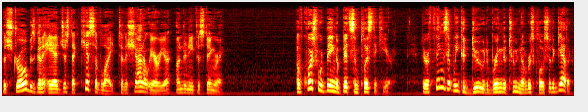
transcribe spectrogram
The strobe is going to add just a kiss of light to the shadow area underneath the stingray. Of course, we're being a bit simplistic here. There are things that we could do to bring the two numbers closer together.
